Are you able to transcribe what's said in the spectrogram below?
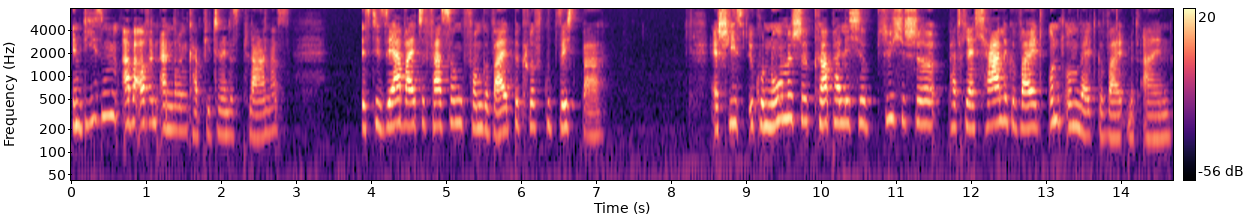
In diesem, aber auch in anderen Kapiteln des Planes ist die sehr weite Fassung vom Gewaltbegriff gut sichtbar. Er schließt ökonomische, körperliche, psychische, patriarchale Gewalt und Umweltgewalt mit ein.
